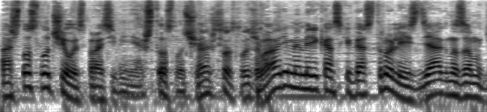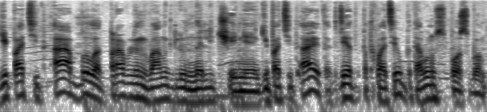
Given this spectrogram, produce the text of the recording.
А что случилось, спроси меня? Что случилось? А что случилось? Во время американских гастролей с диагнозом гепатит А был отправлен в Англию на лечение. Гепатит А это где-то подхватил бытовым способом.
